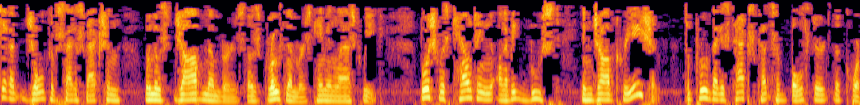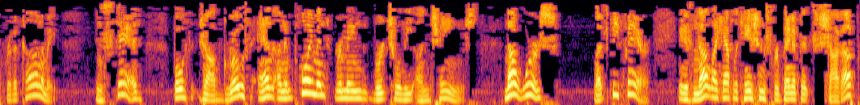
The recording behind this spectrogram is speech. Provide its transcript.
get a jolt of satisfaction when those job numbers, those growth numbers came in last week? Bush was counting on a big boost in job creation to prove that his tax cuts have bolstered the corporate economy. Instead, both job growth and unemployment remained virtually unchanged. Not worse. Let's be fair. It is not like applications for benefits shot up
